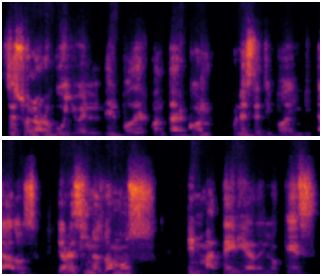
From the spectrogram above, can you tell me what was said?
esto es un orgullo, el, poder contar con, con este tipo de invitados. Y ahora sí nos vamos en materia de lo que es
